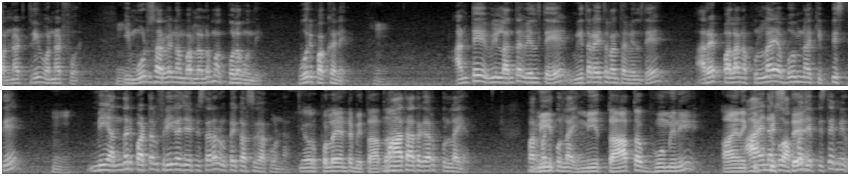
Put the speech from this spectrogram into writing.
one nought three one nought four. ఈ మూడు సర్వే నెంబర్లలో మాకు పొలం ఉంది ఊరి పక్కనే. అంటే వీళ్ళంతా వెళ్తే మిగతా రైతులంతా వెళ్తే అరే పలానా పుల్లయ్య భూమి నాకు ఇప్పిస్తే. మీ అందరి పట్టలు ఫ్రీగా చేపిస్తారా రూపాయి ఖర్చు కాకుండా? ఎవరు పుల్లయ్య అంటే మీ తాత? మా తాతగారు పుల్లయ్య. పర్మటి పుల్లయ్య మీ తాత భూమిని ఆయనకి ఆయనకు ఇప్పిస్తే అప్ప చెప్పిస్తే మీరు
